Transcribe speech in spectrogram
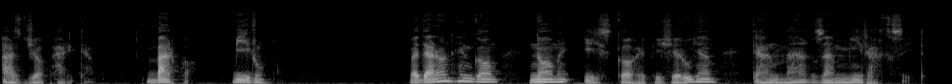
از جا پریدم. برپا بیرون. و در آن هنگام نام ایستگاه پیش رویم در مغزم میرقصید.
